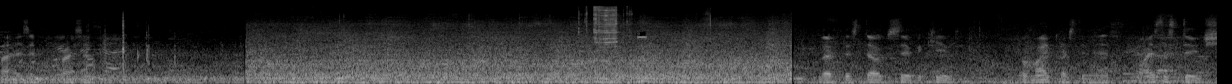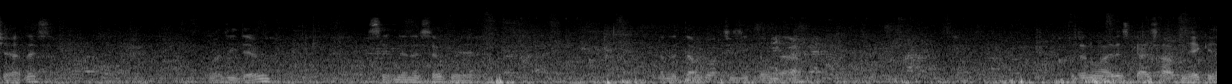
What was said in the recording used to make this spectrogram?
That is impressive. Look, this dog's super cute. But my question is, why is this dude shirtless? What's he doing? Sitting in the subway. And the dog watches you come down. I don't know why this guy's half naked.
